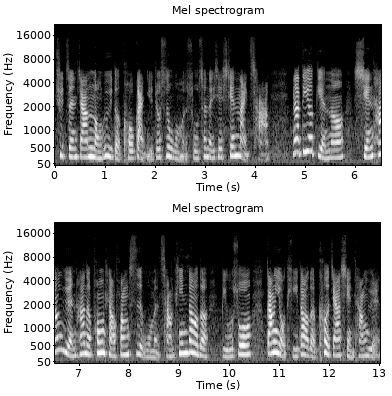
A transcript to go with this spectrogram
去增加浓郁的口感，也就是我们俗称的一些鲜奶茶。那第二点呢，咸汤圆它的烹调方式，我们常听到的，比如说刚有提到的客家咸汤圆。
